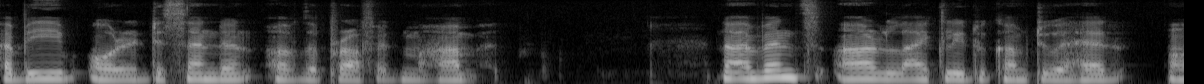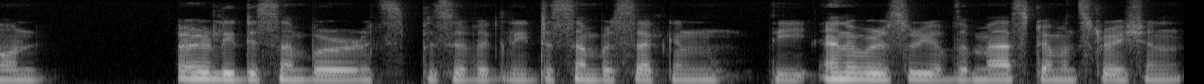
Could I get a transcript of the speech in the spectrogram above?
Habib or a descendant of the Prophet Muhammad. Now, events are likely to come to a head on early December, specifically December 2nd, the anniversary of the mass demonstration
